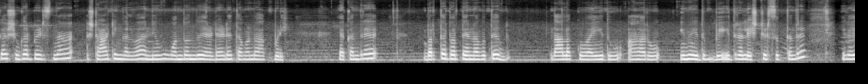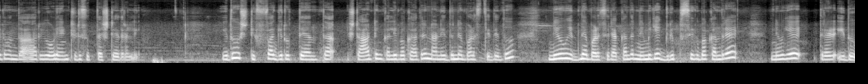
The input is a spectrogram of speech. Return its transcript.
ಈಗ ಶುಗರ್ ಬೀಡ್ಸ್ನ ಸ್ಟಾರ್ಟಿಂಗ್ ಅಲ್ವಾ, ನೀವು ಒಂದೊಂದು ಎರಡೆರಡೆ ತಗೊಂಡು ಹಾಕ್ಬಿಡಿ. ಯಾಕಂದರೆ ಬರ್ತಾ ಬರ್ತಾ ಏನಾಗುತ್ತೆ, ನಾಲ್ಕು, ಐದು, ಆರು, ಇನ್ನು ಇದು ಬಿ, ಇದರಲ್ಲಿ ಎಷ್ಟು ಇಡಿಸುತ್ತೆ ಅಂದರೆ, ಈಗ ಇದು ಒಂದು ಆರು, ಏಳು, ಎಂಟು ಇಡಿಸುತ್ತೆ ಅಷ್ಟೇ ಇದರಲ್ಲಿ. ಇದು ಸ್ಟಿಫಾಗಿರುತ್ತೆ ಅಂತ ಸ್ಟಾರ್ಟಿಂಗ್ ಕಲಿಬೇಕಾದ್ರೆ ನಾನು ಇದನ್ನೇ ಬಳಸ್ತಿದ್ದಿದ್ದು ನೀವು ಇದನ್ನೇ ಬಳಸಿರಿ. ಯಾಕಂದರೆ ನಿಮಗೆ ಗ್ರಿಪ್ ಸಿಗಬೇಕಂದ್ರೆ ನಿಮಗೆ ಥ್ರೆಡ್ ಇದು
